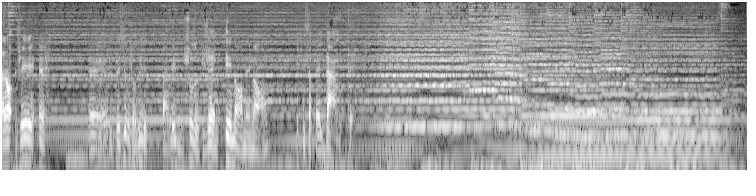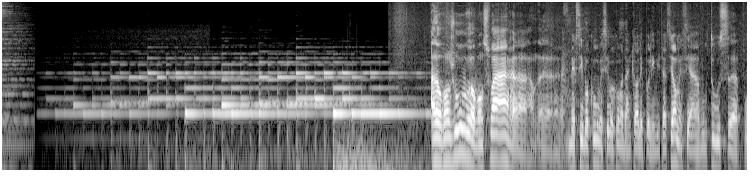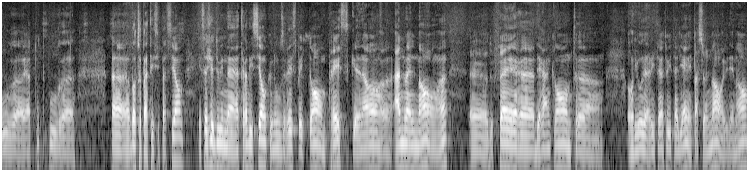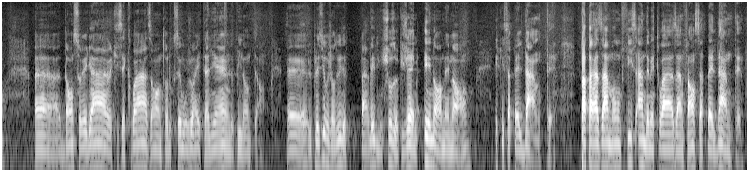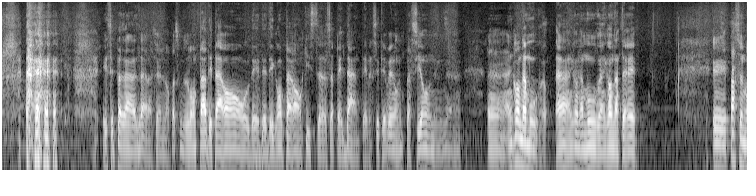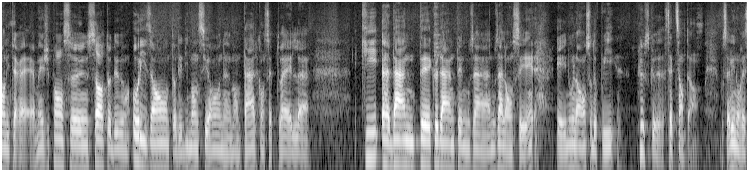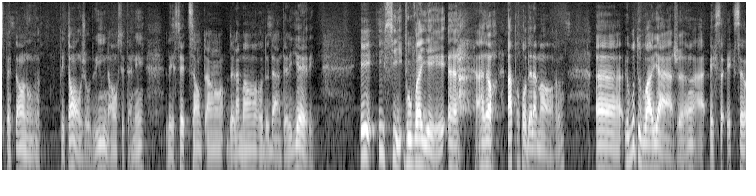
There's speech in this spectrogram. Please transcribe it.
Alors, j'ai euh, euh, le plaisir aujourd'hui de parler d'une chose que j'aime énormément et qui s'appelle Dante. Alors bonjour, bonsoir, euh, merci beaucoup, merci beaucoup Madame Colle pour l'invitation, merci à vous tous euh, pour, et à toutes pour votre participation. Il s'agit d'une tradition que nous respectons presque annuellement, hein, de faire des rencontres au niveau de la littérature italienne, et pas seulement évidemment, dans ce regard qui se croise entre luxembourgeois et italien depuis longtemps. le plaisir aujourd'hui de parler d'une chose que j'aime énormément et qui s'appelle Dante. Pas par hasard, mon fils, un de mes trois enfants, s'appelle Dante. et c'est pas un hasard, naturellement, parce que nous n'avons pas des parents ou des, grands-parents qui s'appellent Dante. C'était vraiment une passion, euh, un grand amour, hein, un grand amour, un grand intérêt. Et pas seulement littéraire, mais je pense une sorte d'horizon, de dimension mentale, conceptuelle, qui euh, Dante, que Dante nous a, nous a lancé et nous lance depuis plus que 700 ans. Vous savez, nous respectons, nous fêtons aujourd'hui, non, cette année, les 700 ans de la mort de Dante Alighieri. Et ici, vous voyez, euh, alors, à propos de la mort, euh, le bout de voyage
